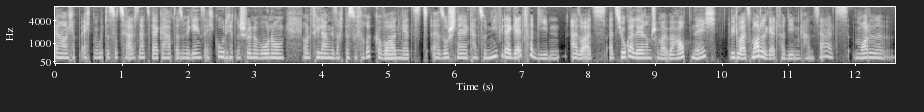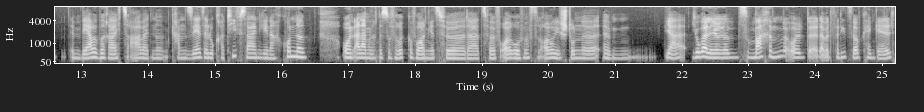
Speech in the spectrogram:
Ähm, ich habe echt ein gutes soziales Netzwerk gehabt, also mir ging es echt gut. Ich hatte eine schöne Wohnung und viele haben gesagt, bist du verrückt geworden jetzt? Äh, so schnell kannst du nie wieder Geld verdienen. Also als, als Yogalehrerin schon mal überhaupt nicht wie du als Model Geld verdienen kannst. Ja, als Model im Werbebereich zu arbeiten kann sehr, sehr lukrativ sein, je nach Kunde. Und alle haben gesagt, bist du verrückt geworden, jetzt für da 12 Euro, 15 Euro die Stunde ähm, ja, Yogalehrerin zu machen und äh, damit verdienst du überhaupt kein Geld.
